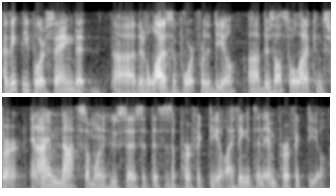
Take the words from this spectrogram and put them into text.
I think people are saying that uh, there's a lot of support for the deal. Uh, there's also a lot of concern. And I am not someone who says that this is a perfect deal. I think it's an imperfect deal.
